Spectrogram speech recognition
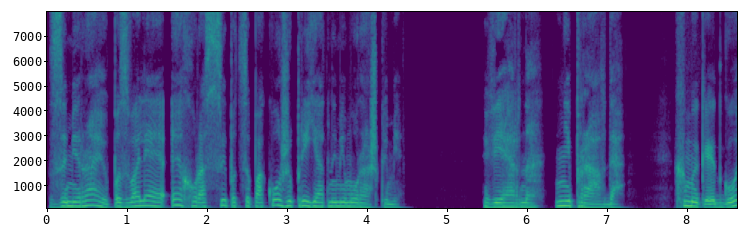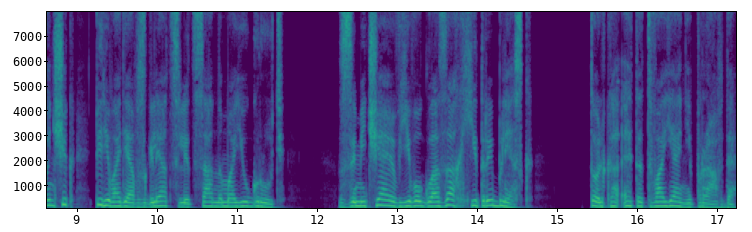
Замираю, позволяя эху рассыпаться по коже приятными мурашками. Верно, неправда хмыкает гонщик, переводя взгляд с лица на мою грудь. Замечаю в его глазах хитрый блеск. «Только это твоя неправда,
